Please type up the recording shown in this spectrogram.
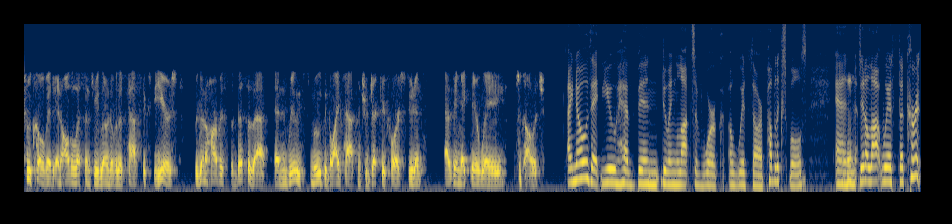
through COVID and all the lessons we learned over the past 60 years, we're going to harvest the best of that and really smooth the glide path and trajectory for our students as they make their way to college. I know that you have been doing lots of work uh, with our public schools and Mm-hmm. did a lot with the current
